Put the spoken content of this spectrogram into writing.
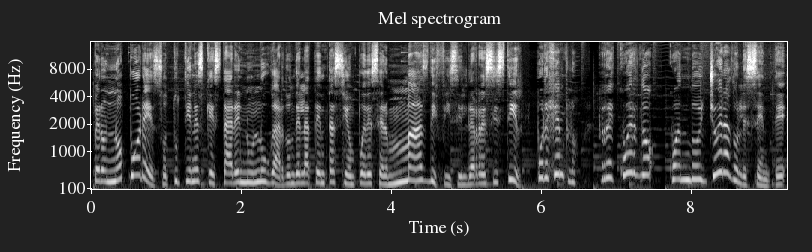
pero no por eso tú tienes que estar en un lugar donde la tentación puede ser más difícil de resistir. Por ejemplo, recuerdo cuando yo era adolescente,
